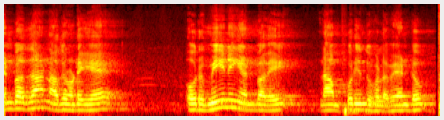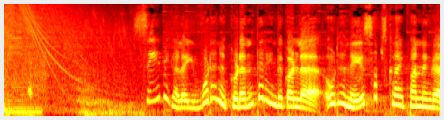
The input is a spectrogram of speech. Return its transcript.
என்பதுதான் அதனுடைய ஒரு மீனிங் என்பதை நாம் புரிந்து கொள்ள வேண்டும். செய்திகளை உடனுக்குடன் தெரிந்து கொள்ள உடனே சப்ஸ்கிரைப் பண்ணுங்க.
